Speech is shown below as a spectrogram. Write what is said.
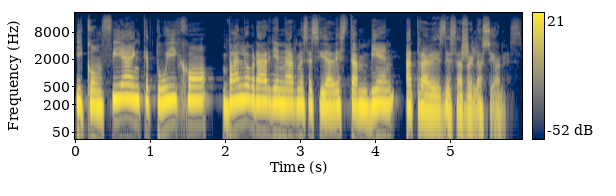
y confía en que tu hijo va a lograr llenar necesidades también a través de esas relaciones.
